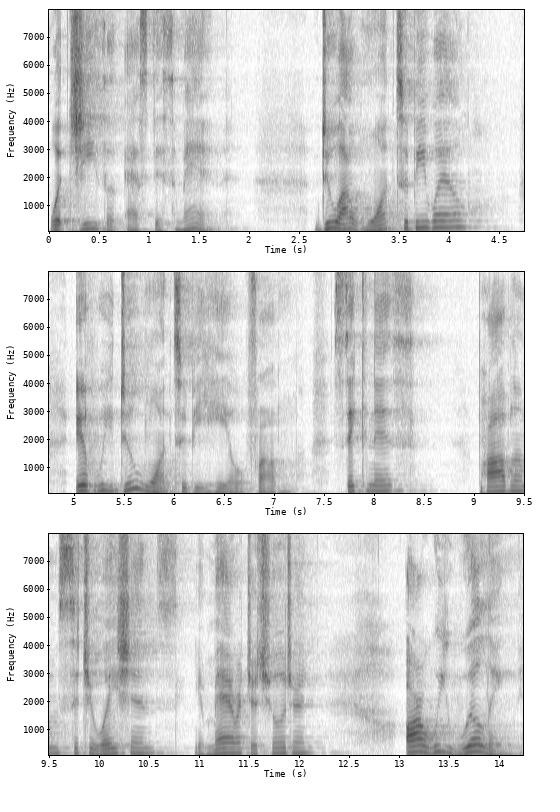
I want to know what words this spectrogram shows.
what Jesus asked this man Do I want to be well? If we do want to be healed from sickness, problems, situations, your marriage, your children, are we willing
